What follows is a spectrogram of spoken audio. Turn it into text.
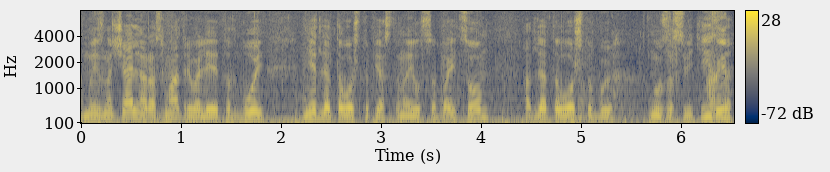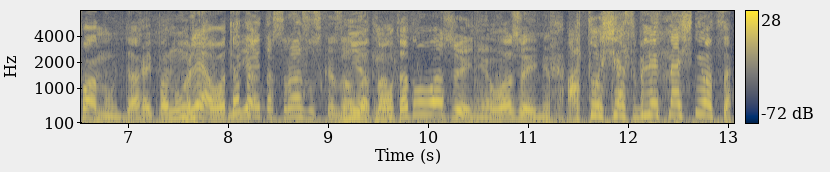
мы изначально рассматривали этот бой не для того, чтобы я становился бойцом, а для того, чтобы, ну, засветиться. Хайпануть, да? Хайпануть. Бля, вот Ну, это... я это сразу сказал. Нет, братан. ну вот это уважение, уважение. А то сейчас, блядь, начнется.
